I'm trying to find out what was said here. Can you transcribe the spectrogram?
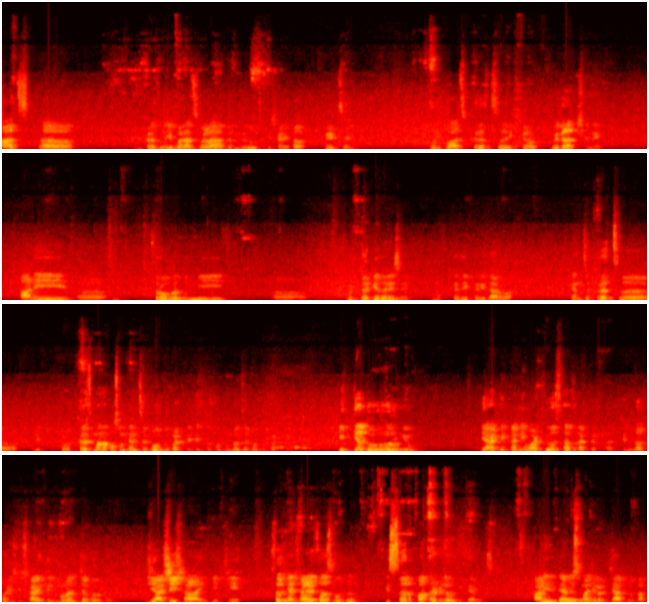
आज खरंच म्हणजे बराच वेळा धनगर वृत्ती शाळेला भेट झाली परंतु आज खरंच एक वेगळा क्षण आहे. आणि सर्वप्रथम मी विठ्ठल केदारे साहेब मुख्याधिकारी दारवा त्यांचं खरंच म्हणजे खरंच मनापासून त्यांचं कौतुक वाटते त्यांच्या कुटुंबाचं कौतुक वाटते इतक्या दूरवरून येऊन या ठिकाणी वाढदिवस साजरा करणं जिल्हा परिषद शाळेतील मुलांच्या बरोबर जी अशी शाळा आहे की जी सर ह्या शाळेचं असं होतं की सर पाथर्डीला होते त्यावेळेस. आणि त्यावेळेस माझ्याकडे चार्ज होता.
